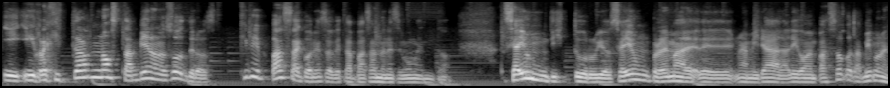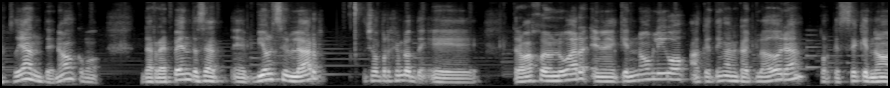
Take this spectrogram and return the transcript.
y, y registrarnos también a nosotros. ¿Qué me pasa con eso que está pasando en ese momento? Si hay un disturbio, si hay un problema de, de una mirada, digo, me pasó también con un estudiante, ¿no? Como de repente, o sea, eh, vio el celular. Yo, por ejemplo, eh, trabajo en un lugar en el que no obligo a que tengan calculadora, porque sé que no,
